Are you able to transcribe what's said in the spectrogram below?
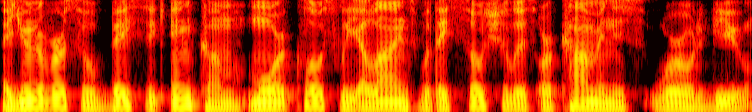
A universal basic income more closely aligns with a socialist or communist worldview.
